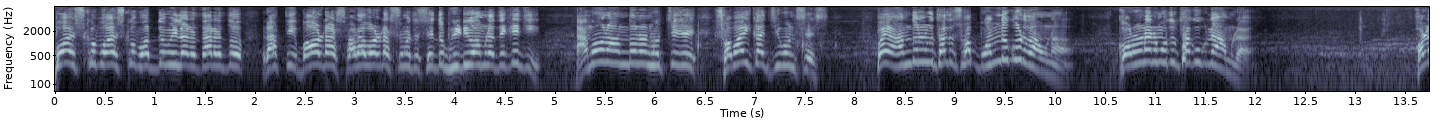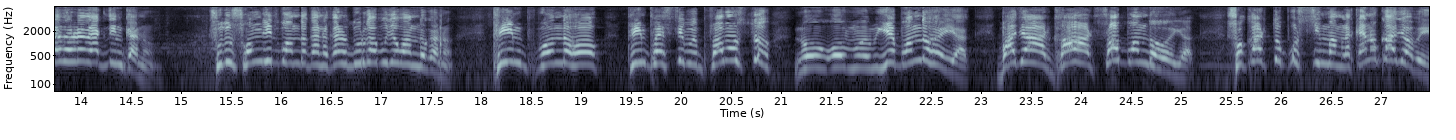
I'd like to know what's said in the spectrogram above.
বয়স্ক বয়স্ক ভদ্রমহিলারা, তারা তো রাত্রি বারোটা, সাড়ে বারোটার সময় তো, সে তো ভিডিও আমরা দেখেছি। এমন আন্দোলন হচ্ছে যে সবাইকার জীবন শেষ। ভাই আন্দোলন তাহলে সব বন্ধ করে দাও না। করোনার মতো থাকুক না আমরা। হঠাৎ হঠাৎ একদিন কেন? শুধু সংগীত বন্ধ কেন? কেন দুর্গাপুজো বন্ধ কেন? ফিল্ম বন্ধ হোক, ফিল্ম ফেস্টিভ্যাল সমস্ত ইয়ে বন্ধ হয়ে যাক। বাজার, ঘাট সব বন্ধ হয়ে যাক। সরকার তো পশ্চিমবাংলা, কেন কাজ হবে?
